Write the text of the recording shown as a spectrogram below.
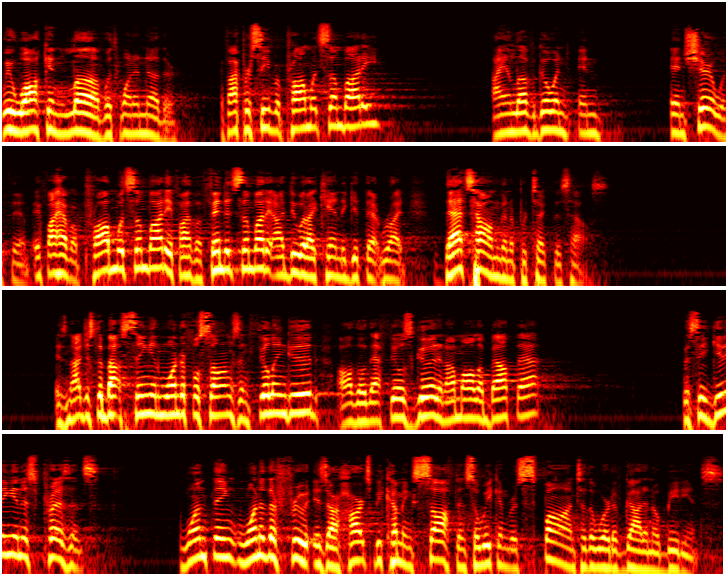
We walk in love with one another. If I perceive a problem with somebody, I in love go and, and, and share with them. If I have a problem with somebody, if I've offended somebody, I do what I can to get that right. That's how I'm going to protect this house. It's not just about singing wonderful songs and feeling good, although that feels good and I'm all about that. But see, getting in His presence, one thing, one of the fruit is our hearts becoming softened so we can respond to the Word of God in obedience.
